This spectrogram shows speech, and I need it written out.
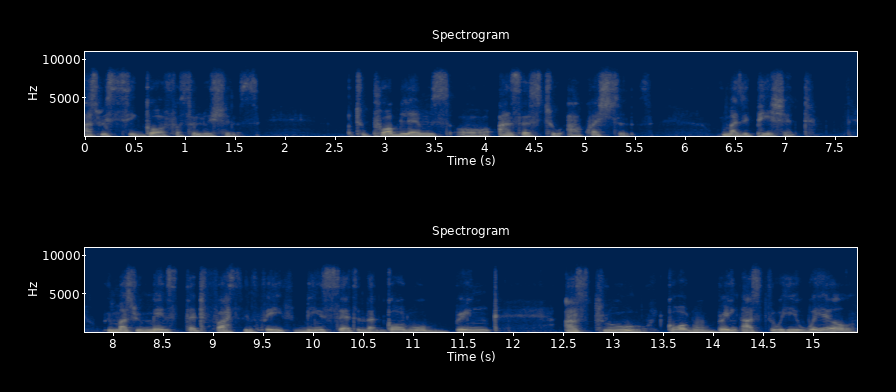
as we seek God for solutions to problems or answers to our questions. We must be patient. We must remain steadfast in faith, being certain that God will bring us through. God will bring us through. He will.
